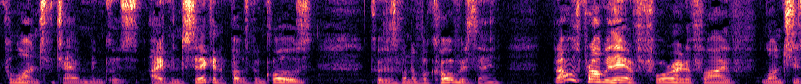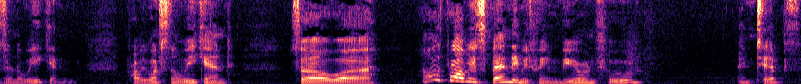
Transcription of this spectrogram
for lunch, which I haven't been because I've been sick and the pub's been closed because it's one of a COVID thing. But I was probably there four out of five lunches in a weekend, probably once in a weekend. So uh, I was probably spending between beer and food and tips,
